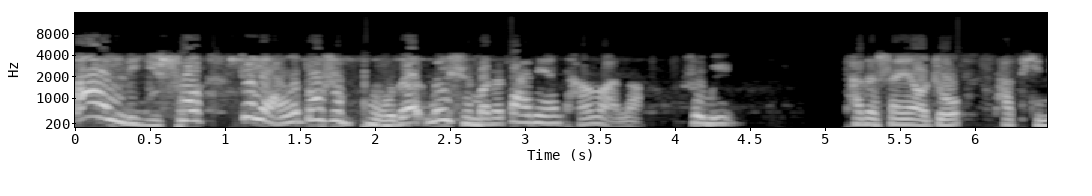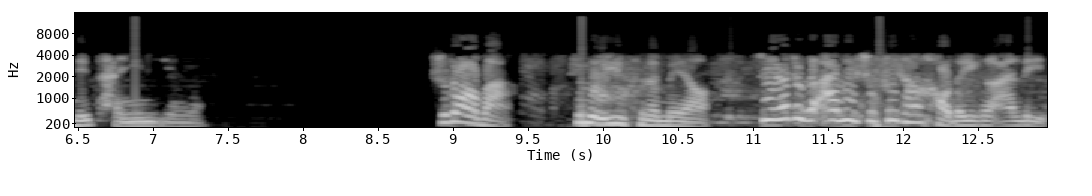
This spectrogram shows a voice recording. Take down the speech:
按理说这两个都是补的，为什么这大便溏软了？说明他的山药粥他体内产阴精了。知道吧？听懂意思了没有？所以说这个案例是非常好的一个案例。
